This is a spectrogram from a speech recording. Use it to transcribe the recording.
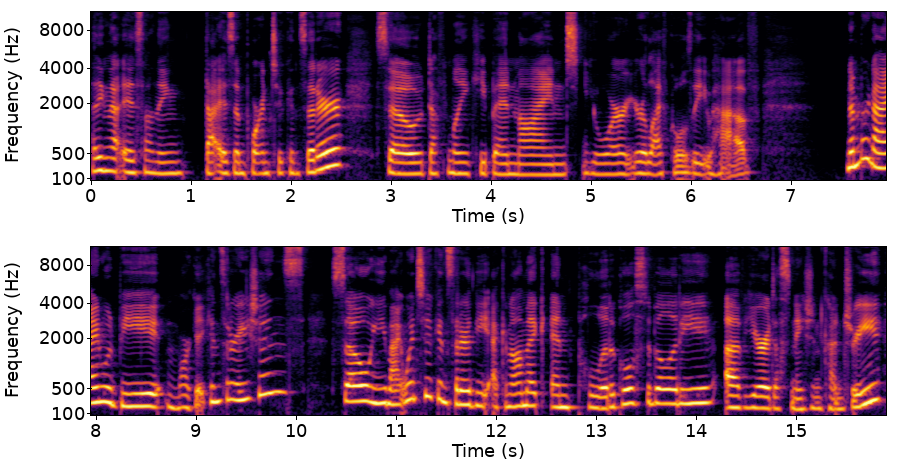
I think that is something that is important to consider. So definitely keep in mind your your life goals that you have. Number nine would be market considerations. So, you might want to consider the economic and political stability of your destination country.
